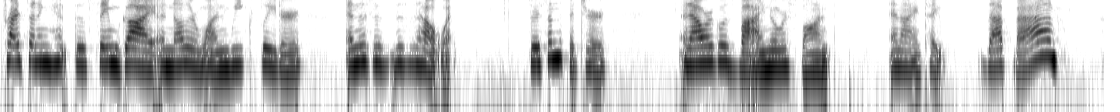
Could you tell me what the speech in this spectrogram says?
tried sending the same guy another one weeks later, and this is this is how it went. So I send the picture. An hour goes by, no response, and I type that bad,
